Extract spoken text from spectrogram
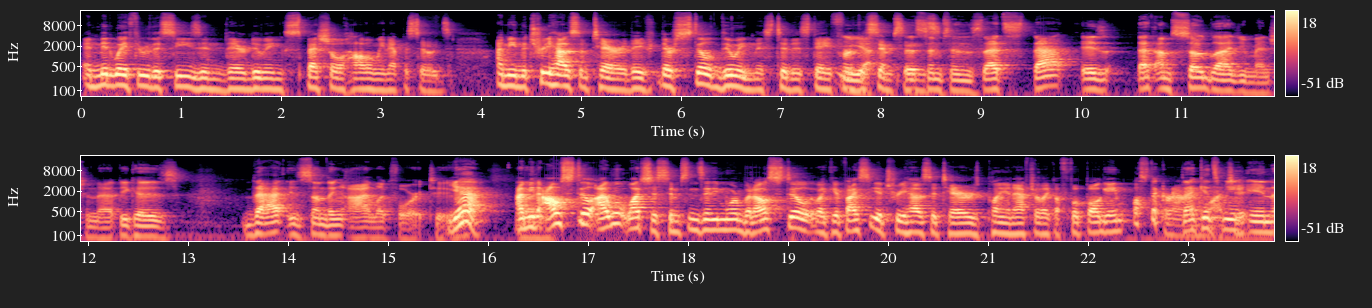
and midway through the season, they're doing special Halloween episodes. I mean, the Treehouse of Terror, they they're still doing this to this day for Yeah, The Simpsons. The Simpsons. That's that is that. I'm so glad you mentioned that because that is something I look forward to. Yeah. I mean, um, I'll still I won't watch The Simpsons anymore, but I'll still like if I see a Treehouse of Terrors playing after like a football game, I'll stick around. That gets me it. in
